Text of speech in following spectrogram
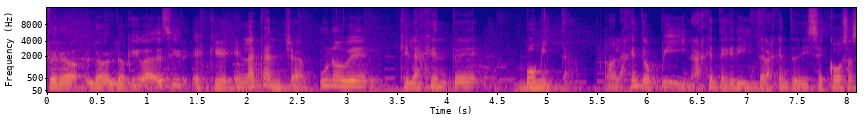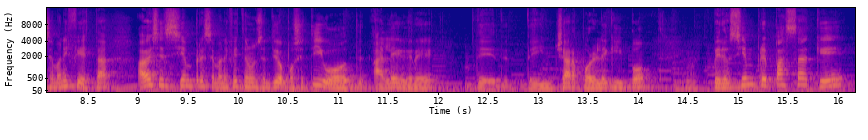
Pero lo, lo que iba a decir es que en la cancha uno ve que la gente vomita. ¿no? La gente opina, la gente grita, la gente dice cosas, se manifiesta. A veces siempre se manifiesta en un sentido positivo, de- alegre, de, de- de hinchar por el equipo. Pero siempre pasa que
